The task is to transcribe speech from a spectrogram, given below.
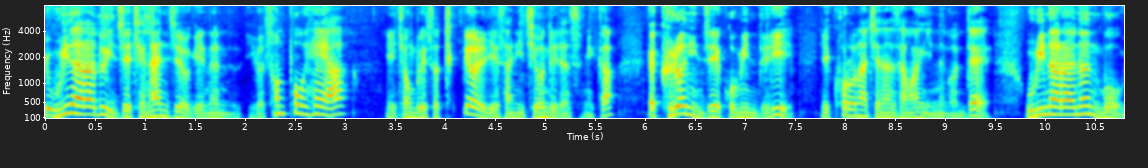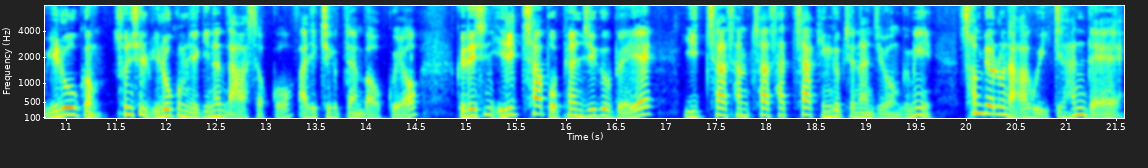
우리나라도 이제 재난 지역에는 이거 선포해야 정부에서 특별 예산이 지원되지 않습니까? 그러니까 그런 이제 고민들이 이 코로나 재난 상황이 있는 건데 우리나라는 뭐 위로금, 손실 위로금 얘기는 나왔었고 아직 지급된 바 없고요. 그 대신 1차 보편 지급 외에 2차, 3차, 4차 긴급 재난 지원금이 선별로 나가고 있긴 한데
